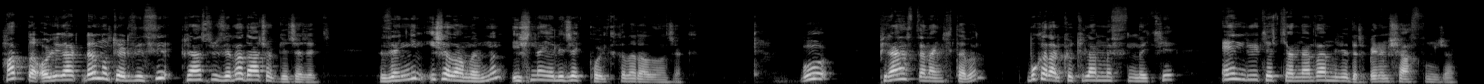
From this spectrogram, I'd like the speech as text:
Hatta oligarkların otoritesi prensin üzerine daha çok geçecek. Zengin iş adamlarının işine gelecek politikalar alınacak. Bu Prens denen kitabın bu kadar kötülenmesindeki en büyük etkenlerden biridir benim şahsımca.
